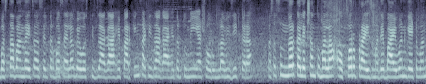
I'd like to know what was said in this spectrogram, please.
बस्ता बांधायचा असेल तर बसायला व्यवस्थित जागा आहे. पार्किंगसाठी जागा आहे. तर तुम्ही या शोरूमला व्हिजिट करा. असं सुंदर कलेक्शन तुम्हाला ऑफर प्राईजमध्ये बाय वन गेट वन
